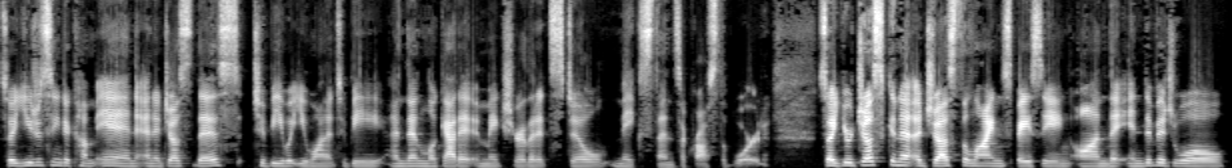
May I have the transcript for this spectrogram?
So you just need to come in and adjust this to be what you want it to be, and then look at it and make sure that it still makes sense across the board. So you're just going to adjust the line spacing on the individual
